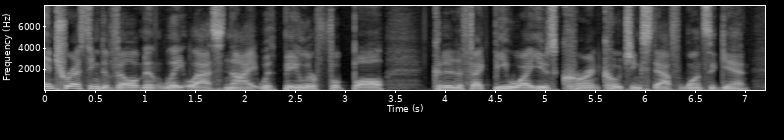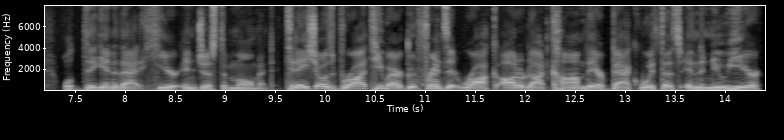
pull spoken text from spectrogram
interesting development late last night with Baylor football could it affect BYU's current coaching staff once again? We'll dig into that here in just a moment. Today's show is brought to you by our good friends at rockauto.com. They are back with us in the new year.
